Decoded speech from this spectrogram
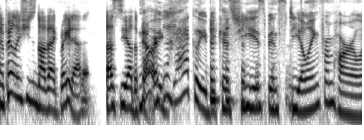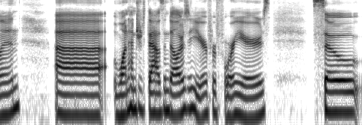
And apparently she's not that great at it. That's the other part no, part. exactly, because she has been stealing from Harlan uh, $100,000 a year for four years. So,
